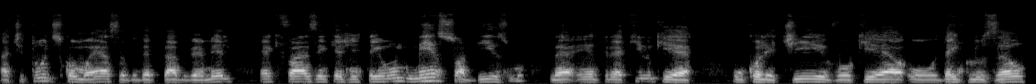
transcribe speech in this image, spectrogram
atitudes como essa do deputado Vermelho é que fazem que a gente tenha um imenso abismo né, entre aquilo que é o coletivo, o que é o da inclusão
